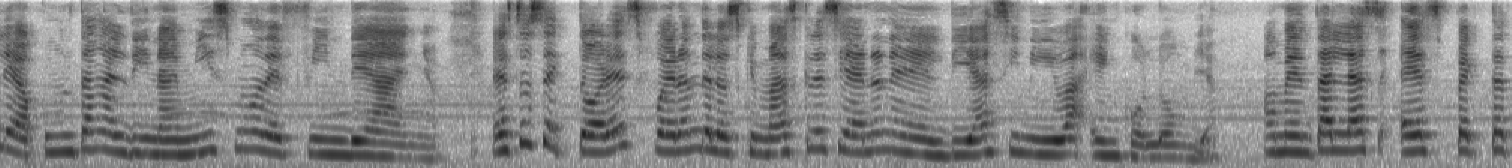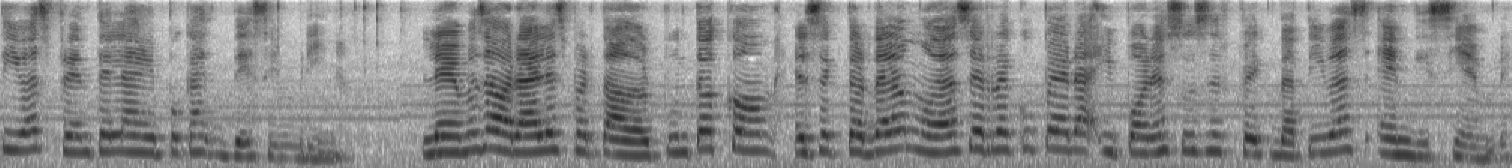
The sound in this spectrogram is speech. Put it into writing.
le apuntan al dinamismo de fin de año. Estos sectores fueron de los que más crecieron en el día sin IVA en Colombia. Aumentan las expectativas frente a la época decembrina. Leemos ahora del despertador.com, el sector de la moda se recupera y pone sus expectativas en diciembre.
